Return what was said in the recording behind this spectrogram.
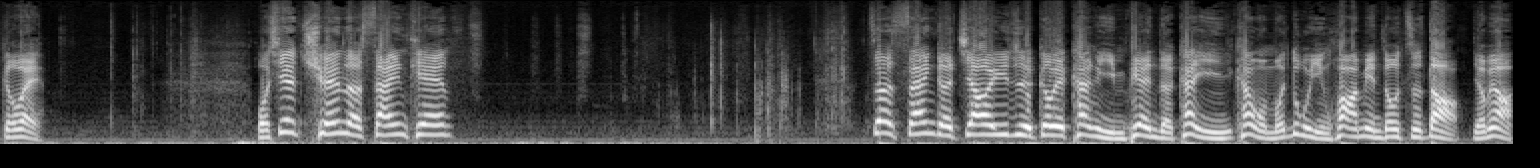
各位，我现在圈了三天，这三个交易日，各位看影片的看影看我们录影画面都知道有没有？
